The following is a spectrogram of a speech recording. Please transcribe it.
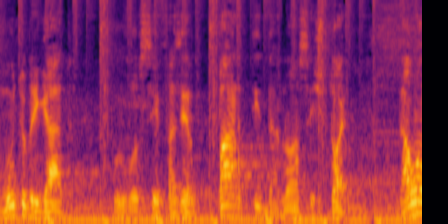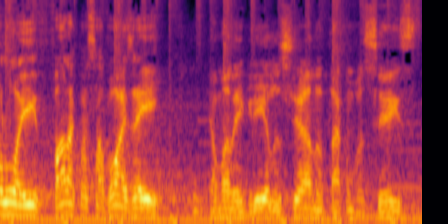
muito obrigado por você fazer parte da nossa história. Dá um alô aí, fala com essa voz aí. É uma alegria, Luciano, estar com vocês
